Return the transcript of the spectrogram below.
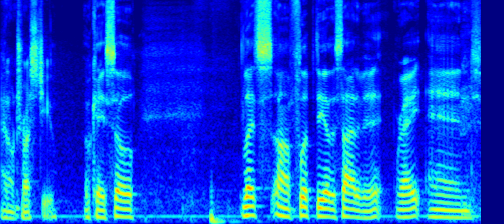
I don't trust you. Okay, so let's uh, flip the other side of it, right? And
